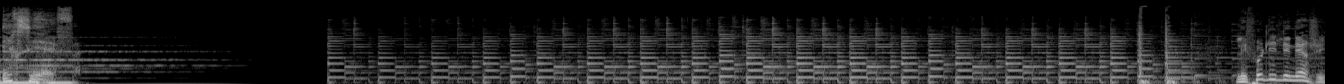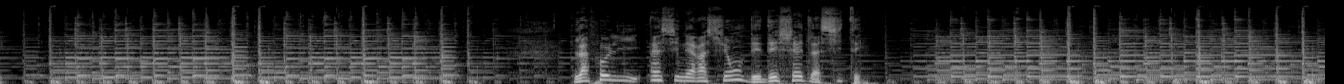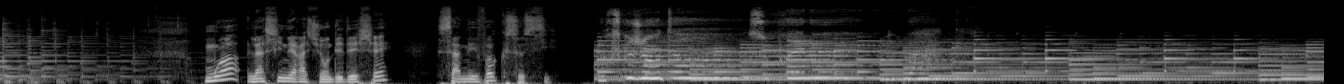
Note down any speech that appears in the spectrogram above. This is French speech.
RCF. Les folies de l'énergie. La folie incinération des déchets de la cité. Moi, l'incinération des déchets, ça m'évoque ceci. Lorsque j'entends sous prélude de Bach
